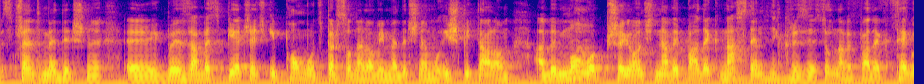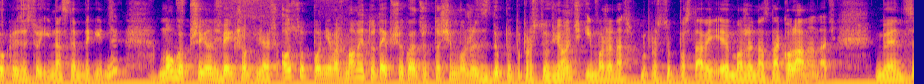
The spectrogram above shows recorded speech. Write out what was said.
e, sprzęt medyczny, e, jakby zabezpieczyć i pomóc personelowi medycznemu i szpitalom, aby mogło przejąć na wypadek następnych kryzysów, na wypadek tego kryzysu i następnych innych, mogły przyjąć większą ilość osób, ponieważ mamy tutaj przykład, że to się może z dupy po prostu wziąć i może nas po prostu postawić, może nas na kolana dać. Więc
